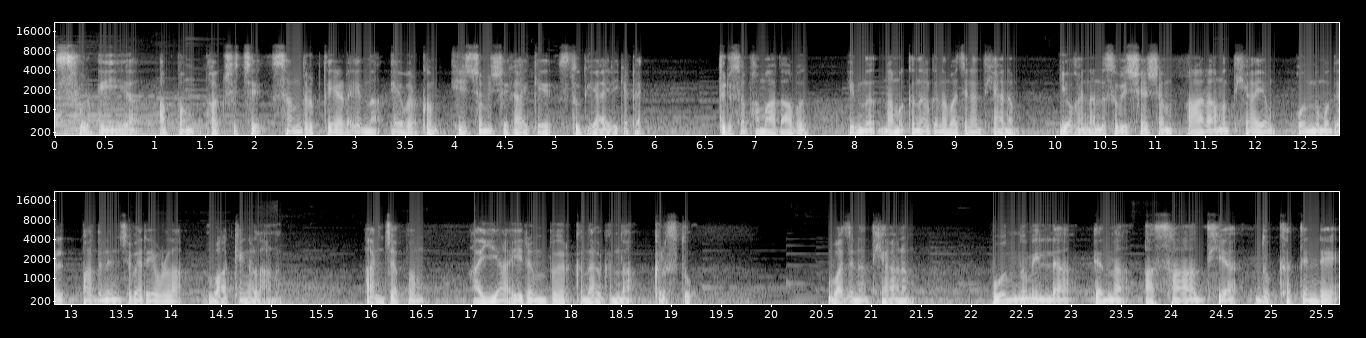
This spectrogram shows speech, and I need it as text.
സ്വർഗീയ അപ്പം ഭക്ഷിച്ച് സംതൃപ്തിയടയുന്ന ഏവർക്കും ഈശ്വമിഷിഹായ്ക്ക് സ്തുതിയായിരിക്കട്ടെ. തിരുസഭ മാതാവ് ഇന്ന് നമുക്ക് നൽകുന്ന വചനധ്യാനം യോഹന്നാന്റെ സുവിശേഷം ആറാം അധ്യായം ഒന്നു മുതൽ പതിനഞ്ച് വരെയുള്ള വാക്യങ്ങളാണ്. അഞ്ചപ്പം അയ്യായിരം പേർക്ക് നൽകുന്ന ക്രിസ്തു. വചനധ്യാനം ഒന്നുമില്ല എന്ന അസാധ്യ ദുഃഖത്തിന്റെ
